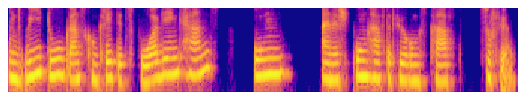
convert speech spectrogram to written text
und wie du ganz konkret jetzt vorgehen kannst, um eine sprunghafte Führungskraft zu führen.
